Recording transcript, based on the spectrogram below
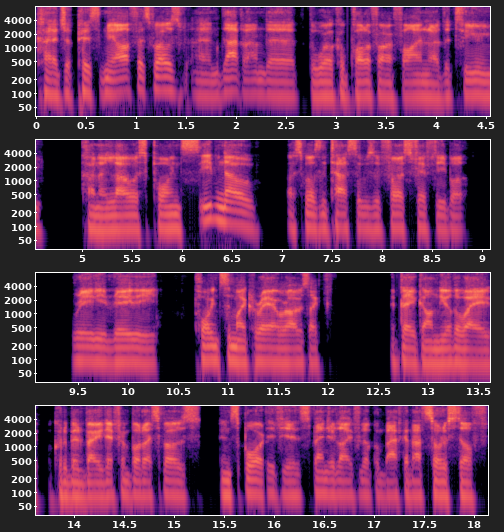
kind of just pissed me off, I suppose. And that and the, the World Cup qualifier final are the two kind of lowest points, even though I suppose the test was the first 50, but really, really points in my career where I was like, if they'd gone the other way, it could have been very different. But I suppose in sport, if you spend your life looking back at that sort of stuff,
